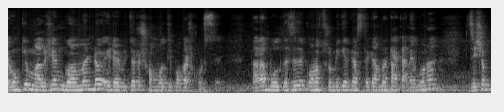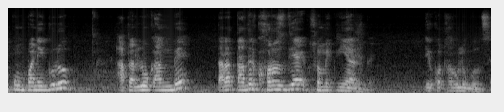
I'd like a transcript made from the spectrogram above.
এবং কি মালয়েশিয়ান গভর্নমেন্টও এটার ভিতরে সম্মতি প্রকাশ করছে। তারা বলতেছে যে কোনো শ্রমিকের কাছ থেকে আমরা টাকা নেব না, যেসব কোম্পানিগুলো আপনার লোক আনবে, তারা তাদের খরচ দিয়ে শ্রমিক নিয়ে আসবে এই কথাগুলো বলছে।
